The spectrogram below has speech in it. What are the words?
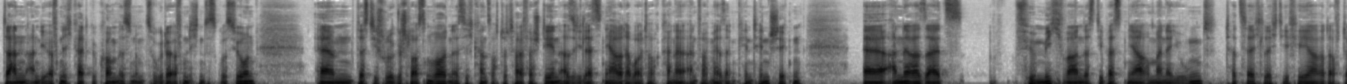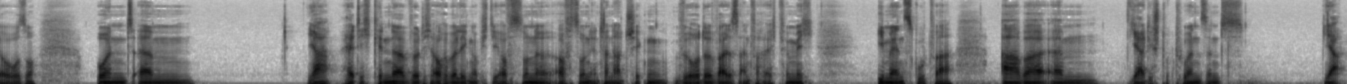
dann an die Öffentlichkeit gekommen ist und im Zuge der öffentlichen Diskussion, ähm, dass die Schule geschlossen worden ist. Ich kann es auch total verstehen. Also die letzten Jahre, da wollte auch keiner einfach mehr sein Kind hinschicken. Äh, andererseits, für mich waren das die besten Jahre meiner Jugend tatsächlich, die vier Jahre da auf der OSO. Und ähm, ja, hätte ich Kinder, würde ich auch überlegen, ob ich die auf so eine, auf so ein Internat schicken würde, weil es einfach echt für mich immens gut war. Aber ähm, ja, die Strukturen sind, ja,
